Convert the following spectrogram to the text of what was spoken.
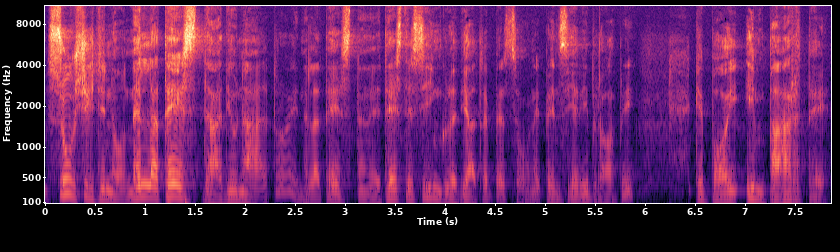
suscitino nella testa di un altro e nella testa, nelle teste singole di altre persone pensieri propri che poi in parte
